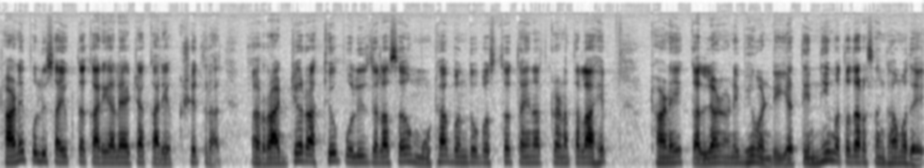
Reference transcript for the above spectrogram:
ठाणे पोलीस आयुक्त कार्यालयाच्या कार्यक्षेत्रात राज्य राखीव पोलीस दलासह मोठा बंदोबस्त तैनात करण्यात आला आहे. ठाणे कल्याण आणि भिवंडी या तिन्ही मतदारसंघामध्ये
